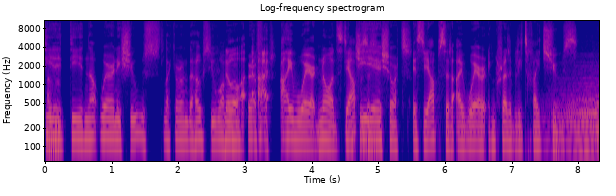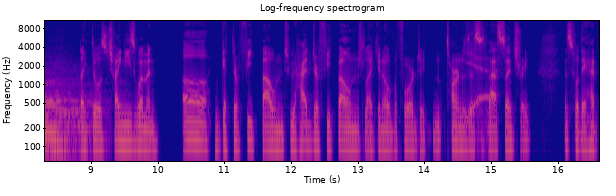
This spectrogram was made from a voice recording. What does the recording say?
Do you, Um, do you not wear any shoes like around the house? You walk No, I? I wear no. It's the opposite. GA shorts. It's the opposite. I wear incredibly tight shoes, like those Chinese women Oh, who get their feet bound, who had their feet bound, like you know, before the turn of this Yeah. last century, and so they had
